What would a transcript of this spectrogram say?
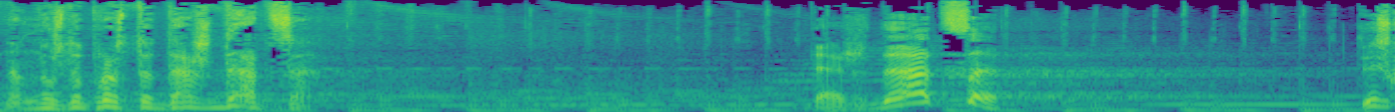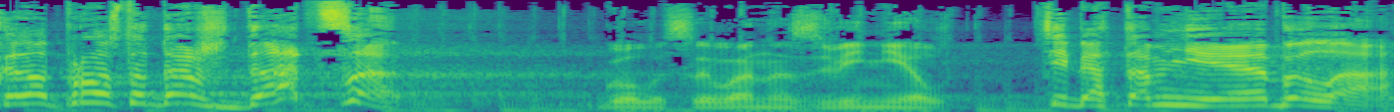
Нам нужно просто дождаться. Дождаться? Ты сказал просто дождаться? Голос Ивана звенел. Тебя там не было.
